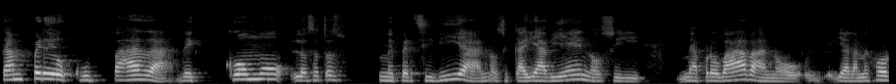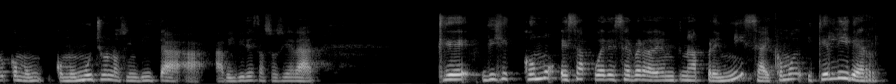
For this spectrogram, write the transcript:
tan preocupada de cómo los otros me percibían, o si caía bien, o si me aprobaban o, y a lo mejor como, como mucho nos invita a, vivir esta sociedad, que dije, ¿cómo esa puede ser verdaderamente una premisa? ¿Y, cómo, y qué libertad?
